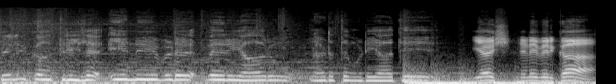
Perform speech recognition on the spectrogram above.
சிலிகாத்திரியில என்னை விட வேற யாரும் நடத்த முடியாது. யஷ் நினைவிருக்கா?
